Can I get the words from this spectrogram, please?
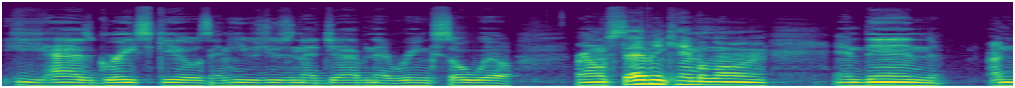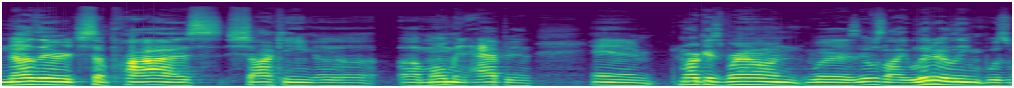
he has great skills, and he was using that jab and that ring so well. Round seven came along, and then another surprise, shocking uh, moment happened. And Marcus Browne was, it was like literally was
